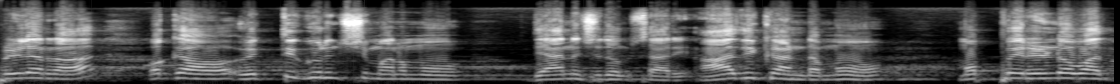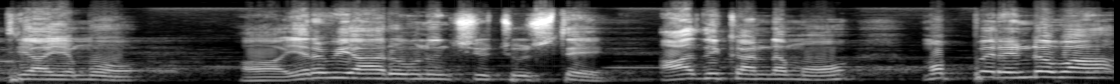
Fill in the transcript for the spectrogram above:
ప్రియులరా ఒక వ్యక్తి గురించి మనము ధ్యానించదు ఒకసారి. ఆది కాండము ముప్పై రెండవ అధ్యాయము ఇరవై ఆరు నుంచి చూస్తే ఆది కాండము ముప్పై రెండవ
